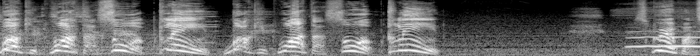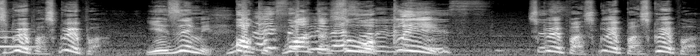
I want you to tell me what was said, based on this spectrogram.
Bucket, water, soap, clean! Bucket, water, soap, clean! Scraper, scraper, scraper! You see me? Bucket, Basically, water, soap, clean! Scraper, scraper, scraper!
